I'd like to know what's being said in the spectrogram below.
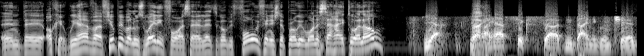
and uh, okay, we have a few people who's waiting for us. Uh, let's go before we finish the program. Want to say hi to hello? Yeah, yeah. I have six uh, dining room chairs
